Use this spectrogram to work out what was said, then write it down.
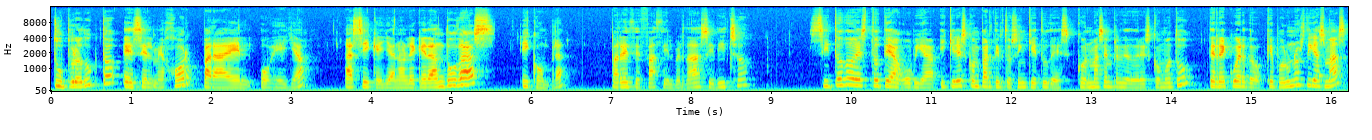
tu producto es el mejor para él o ella. Así que ya no le quedan dudas y compra. Parece fácil, ¿verdad? Así dicho. Si todo esto te agobia y quieres compartir tus inquietudes con más emprendedores como tú, te recuerdo que por unos días más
